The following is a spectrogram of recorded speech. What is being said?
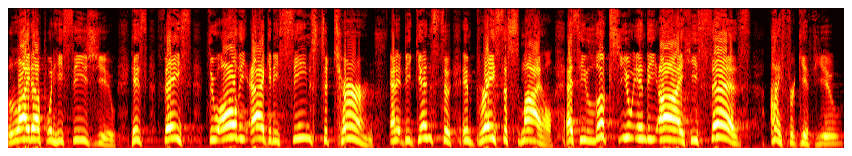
light up when he sees you. His face, through all the agony, seems to turn and it begins to embrace a smile. As he looks you in the eye, he says, I forgive you.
